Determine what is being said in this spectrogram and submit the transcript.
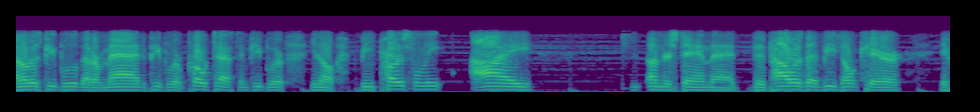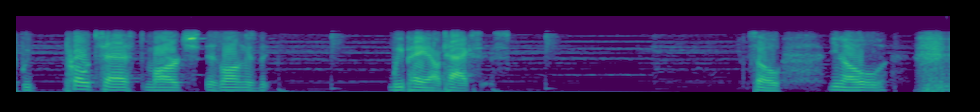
I know there's people that are mad, people are protesting, people are, you know, me personally, I understand that the powers that be don't care if we protest, march, as long as the, we pay our taxes. So, you know,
